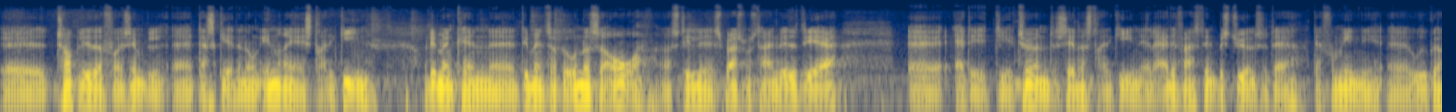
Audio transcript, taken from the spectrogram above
øh, topleder for eksempel, øh, der sker der nogle ændringer i strategien. Og det man, kan, øh, det man så kan undre sig over og stille spørgsmålstegn ved, det er, øh, er det direktøren, der sætter strategien, eller er det faktisk den bestyrelse, der, der formentlig øh, udgør,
